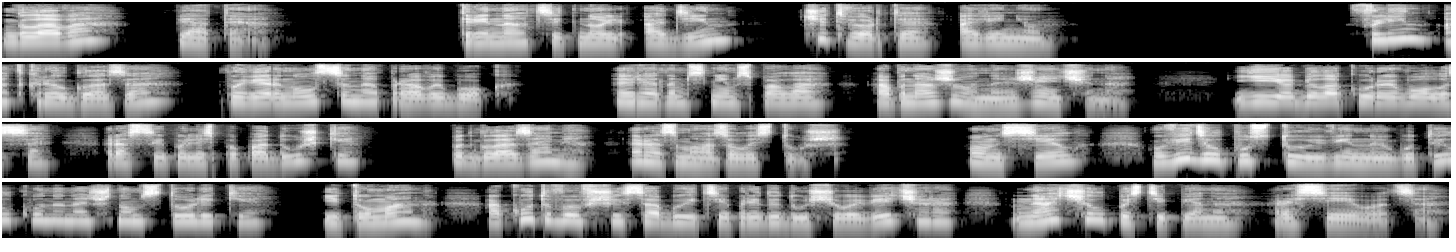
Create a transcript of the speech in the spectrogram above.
Глава 5. 13.01, 4 авеню. Флинн открыл глаза, повернулся на правый бок. Рядом с ним спала обнаженная женщина. Ее белокурые волосы рассыпались по подушке, под глазами размазалась тушь. Он сел, увидел пустую винную бутылку на ночном столике, и туман, окутывавший события предыдущего вечера, начал постепенно рассеиваться.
